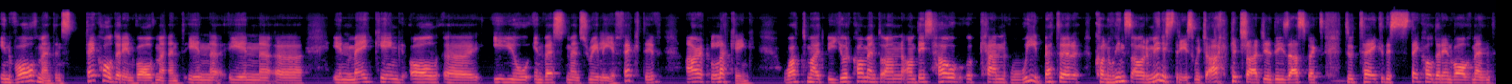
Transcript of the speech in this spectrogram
involvement and stakeholder involvement in in uh, in making all uh, EU investments really effective are lacking. What might be your comment on, on this? How can we better convince our ministries, which are in charge of these aspects, to take this stakeholder involvement,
